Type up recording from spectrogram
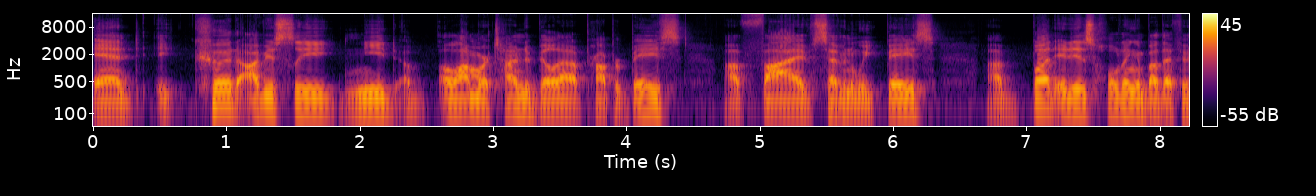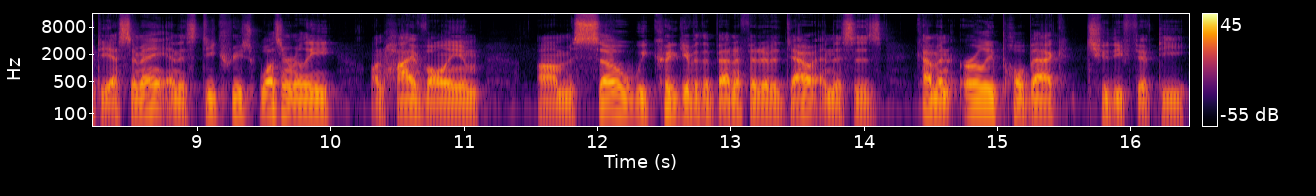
and it could obviously need a, a lot more time to build out a proper base, a five, seven week base, uh, but it is holding above that 50 SMA, and this decrease wasn't really on high volume. Um, so we could give it the benefit of the doubt, and this is kind of an early pullback to the 50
